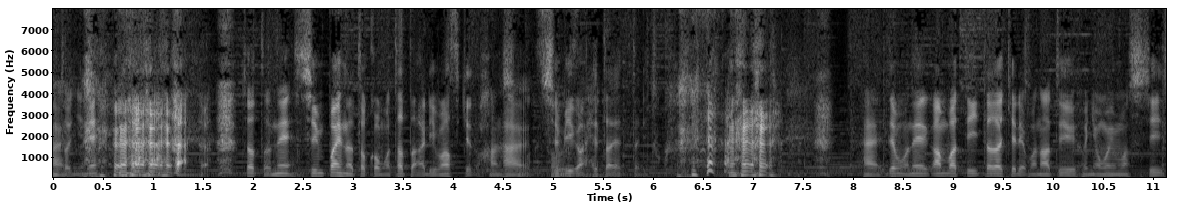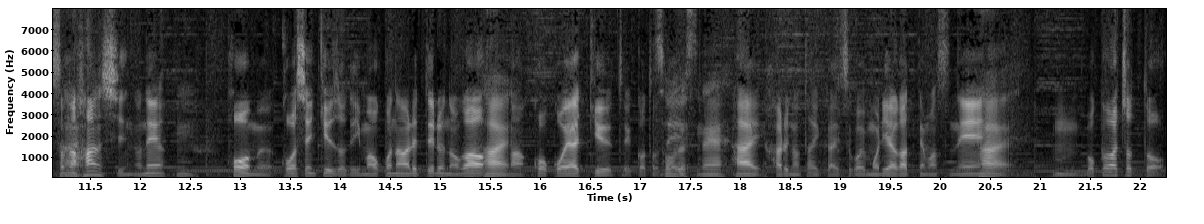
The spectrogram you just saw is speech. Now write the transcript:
本当にね、ちょっとね心配なとこも多々ありますけど阪神も、はい守備が下手やったりとか。はい、でもね頑張っていただければなというふうに思いますしそのはい。阪神のね、うん。ホーム甲子園球場で今行われているのが、はい。まあ、高校野球ということでそうですね。はい、春の大会すごい盛り上がってますね、はい。うん、僕はちょっと、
